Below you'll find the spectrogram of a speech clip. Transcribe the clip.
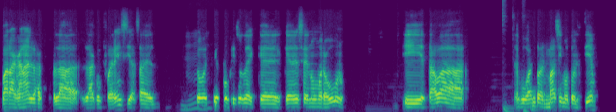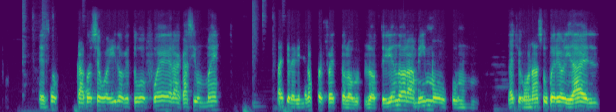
para ganar la, la, la conferencia, ¿sabes? todo el tiempo quiso de- que, que era ese número uno. Y estaba jugando al máximo todo el tiempo. Esos 14 jueguitos que estuvo fuera, casi un mes, ay, que le vinieron perfecto. Lo, lo estoy viendo ahora mismo con, de hecho, con una superioridad, el-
